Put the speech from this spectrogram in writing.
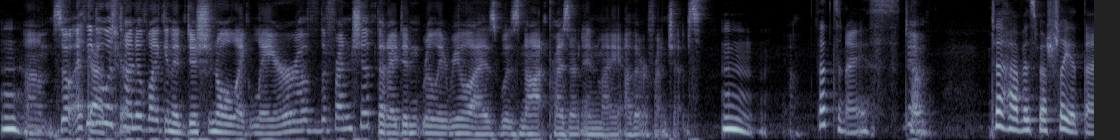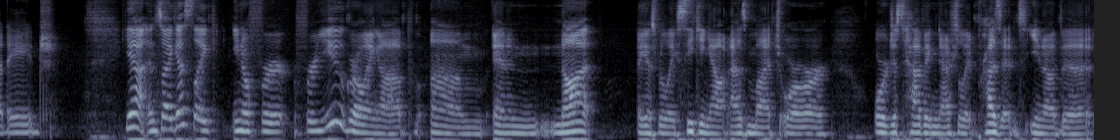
Um, so I think it was kind of like an additional like layer of the friendship that I didn't really realize was not present in my other friendships. That's nice to, Yeah. to have, especially at that age. Yeah, and so I guess like you know for for you growing up, um, and not I guess really seeking out as much or or just having naturally present, you know, the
